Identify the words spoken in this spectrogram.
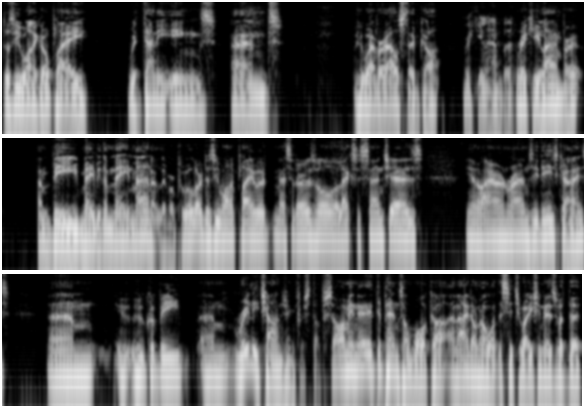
Does he want to go play with Danny Ings and whoever else they've got, Ricky Lambert. Ricky Lambert, and be maybe the main man at Liverpool, or does he want to play with Mesut Ozil, Alexis Sanchez, you know, Aaron Ramsey, these guys? Um, who, could be um, really challenging for stuff. So I mean, it depends on Walcott, and I don't know what the situation is with the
